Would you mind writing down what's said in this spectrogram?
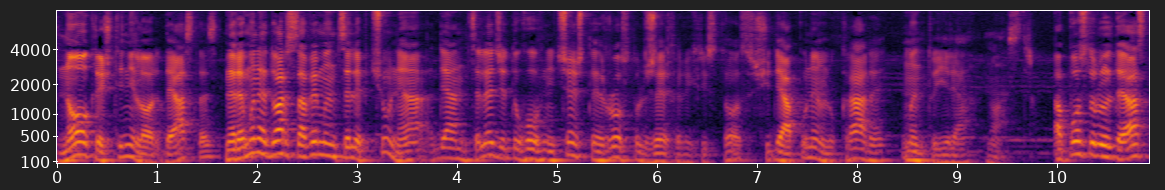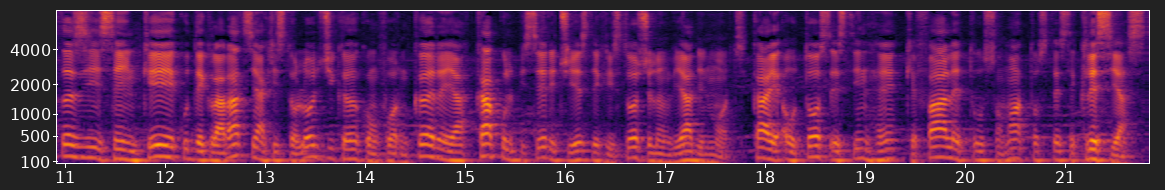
Nouă creștinilor de astăzi ne rămâne doar să avem înțelepciunea de a înțelege duhovnicește rostul jertfei lui Hristos și de a pune în lucrare mântuirea noastră. Apostolul de astăzi se încheie cu declarația cristologică conform căreia capul bisericii este Hristos cel înviat din morți. Cae autos estin he kefale tu somatos tes ecclesias.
